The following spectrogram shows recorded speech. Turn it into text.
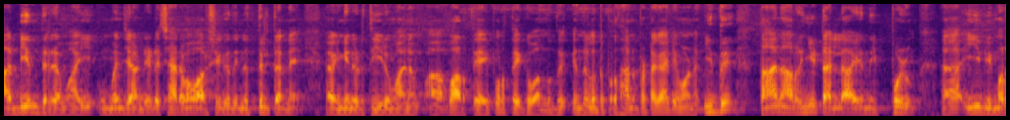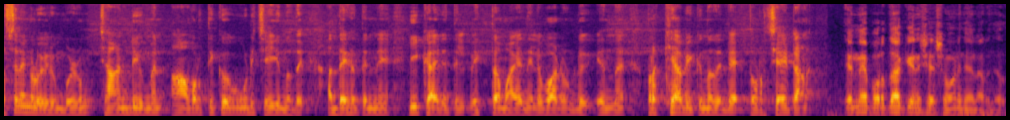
അടിയന്തരമായി ഉമ്മൻചാണ്ടിയുടെ ചരമവാർഷിക ദിനത്തിൽ തന്നെ ഇങ്ങനൊരു തീരുമാനം വാർത്തയായി പുറത്തേക്ക് വന്നത് എന്നുള്ളത് പ്രധാനപ്പെട്ട കാര്യമാണ്. ഇത് താൻ അറിഞ്ഞിട്ടല്ല എന്ന് ഇപ്പോഴും ഈ വിമർശനങ്ങൾ വരുമ്പോഴും ചാണ്ടി ഉമ്മൻ ആവർത്തിക്കുക കൂടി ചെയ്യുന്നത് അദ്ദേഹത്തിന് ഈ കാര്യത്തിൽ വ്യക്തമായ നിലപാടുണ്ട് എന്ന് പ്രഖ്യാപിക്കുന്നതിന്റെ തുടർച്ചയായിട്ടാണ്. എന്നെ പുറത്താക്കിയതിന് ശേഷമാണ് ഞാൻ അറിഞ്ഞത്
